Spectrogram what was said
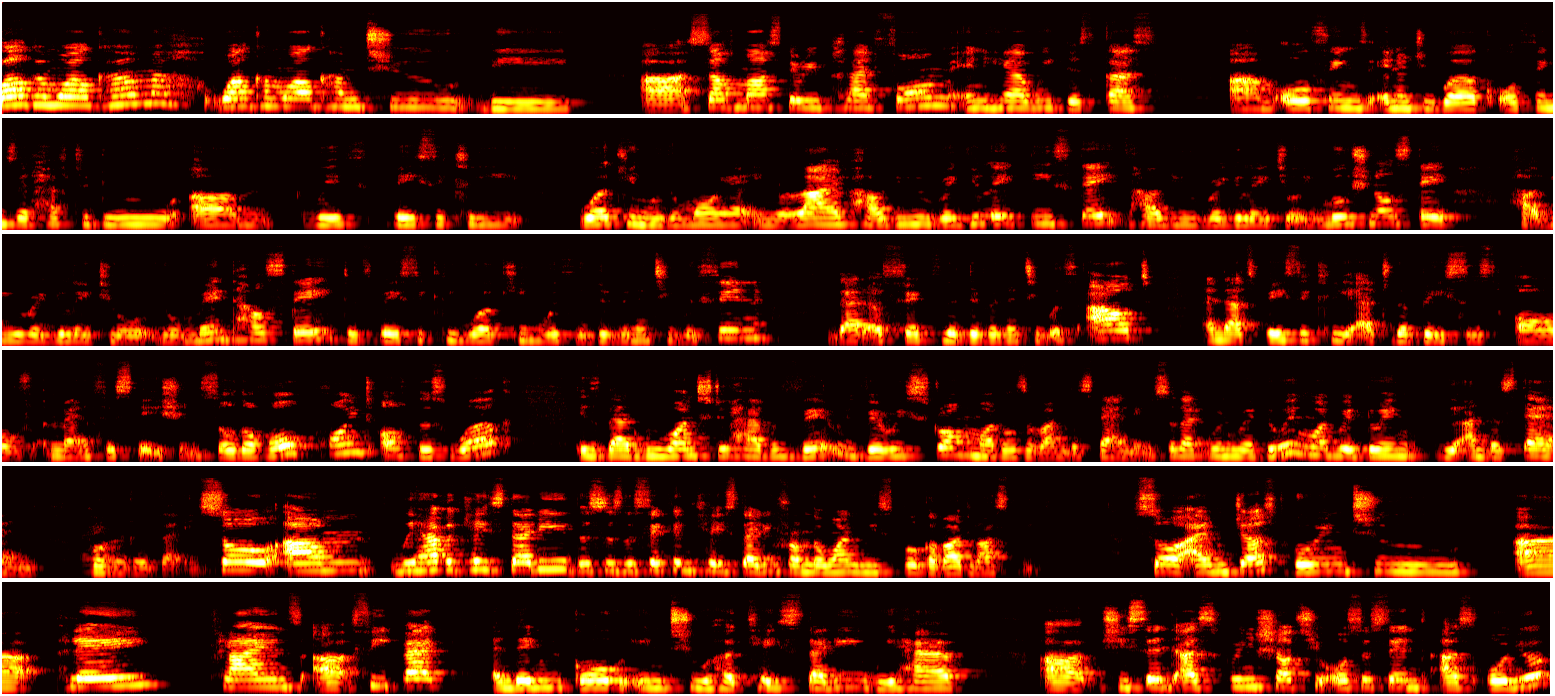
Welcome, welcome, welcome, welcome to the uh, Self Mastery platform. And here, we discuss um, all things energy work, all things that have to do um, with basically working with Umoya in your life. How do you regulate these states? How do you regulate your emotional state? How do you regulate your, your mental state? It's basically working with the divinity within that affects the divinity without. And that's basically at the basis of manifestation. So the whole point of this work is that we want to have very, very strong models of understanding so that when we're doing what we're doing, we understand. So um, we have a case study. This is the second case study from the one we spoke about last week. So I'm just going to uh, play clients' uh, feedback and then we go into her case study. We have uh, she sent us screenshots. She also sent us audio,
